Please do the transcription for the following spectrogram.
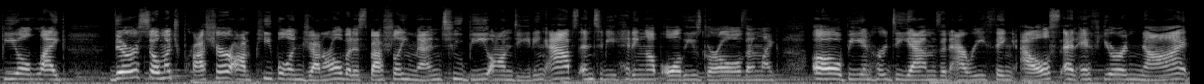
feel like there is so much pressure on people in general, but especially men to be on dating apps and to be hitting up all these girls and like, oh, be in her DMs and everything else. And if you're not,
